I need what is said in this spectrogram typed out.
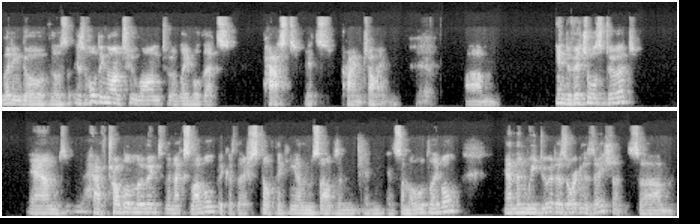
letting go of those is holding on too long to a label that's past its prime time. Yeah. Um, individuals do it and have trouble moving to the next level because they're still thinking of themselves in, in, in some old label. And then we do it as organizations. Um,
